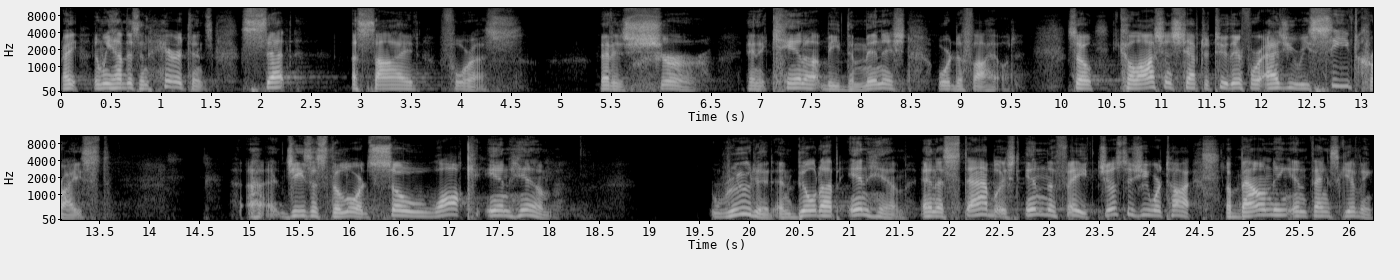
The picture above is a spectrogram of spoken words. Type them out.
Right? And we have this inheritance set aside for us that is sure and it cannot be diminished or defiled. So, Colossians chapter 2, therefore, as you received Christ, uh, Jesus the Lord, so walk in him. rooted and built up in him and established in the faith, just as you were taught, abounding in thanksgiving.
